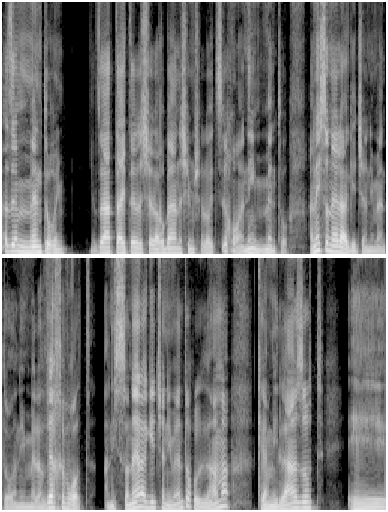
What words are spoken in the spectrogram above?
אז הם מנטורים. זה הטייטל של הרבה אנשים שלא הצליחו אני מנטור אני שונא להגיד שאני מנטור אני מלווה חברות אני שונא להגיד שאני מנטור למה כי המילה הזאת אה,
